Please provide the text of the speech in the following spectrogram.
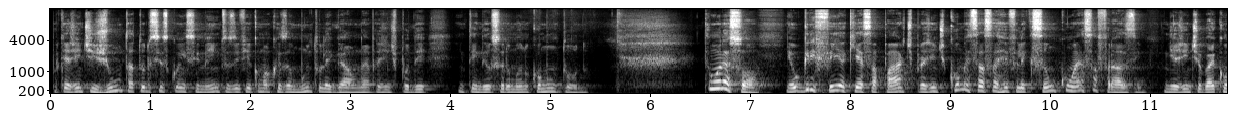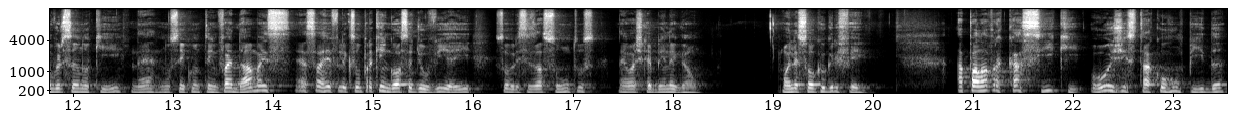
Porque a gente junta todos esses conhecimentos e fica uma coisa muito legal, né, para a gente poder entender o ser humano como um todo. Então, olha só, eu grifei aqui essa parte para a gente começar essa reflexão com essa frase. E a gente vai conversando aqui, né? Não sei quanto tempo vai dar, mas essa reflexão, para quem gosta de ouvir aí sobre esses assuntos, né, eu acho que é bem legal. Olha só o que eu grifei. A palavra cacique hoje está corrompida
